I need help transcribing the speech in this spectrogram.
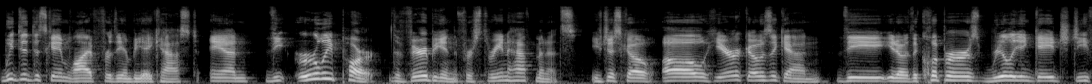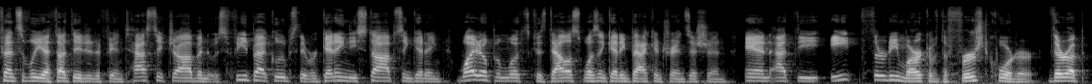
we did this game live for the NBA cast, and the early part, the very beginning, the first three and a half minutes, you just go, "Oh, here it goes again." The you know the Clippers really engaged defensively. I thought they did a fantastic job, and it was feedback loops. They were getting these stops and getting wide open looks because Dallas wasn't getting back in transition. And at the 8:30 mark of the first quarter, they're up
